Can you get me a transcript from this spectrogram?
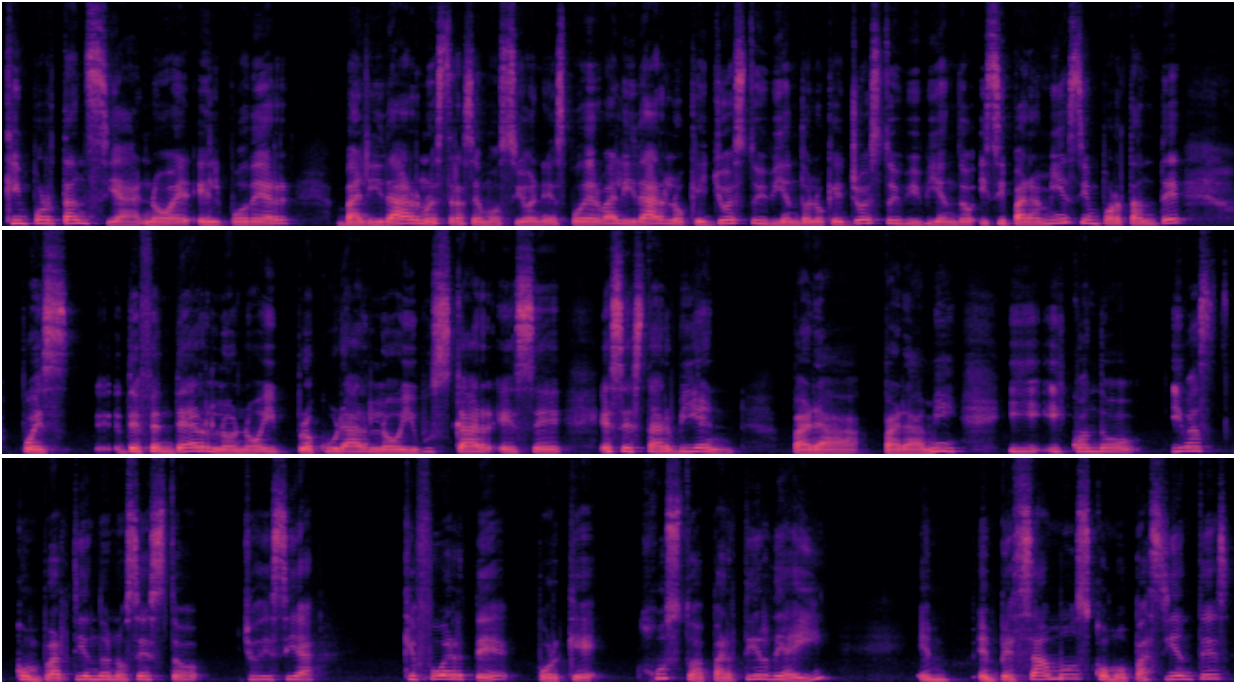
qué importancia, ¿no? el poder validar nuestras emociones, poder validar lo que yo estoy viendo, lo que yo estoy viviendo y si para mí es importante, pues eh, defenderlo, ¿no? Y procurarlo y buscar ese, ese estar bien para, para mí. Y, cuando ibas compartiéndonos esto, yo decía, qué fuerte, porque justo a partir de ahí em, empezamos como pacientes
